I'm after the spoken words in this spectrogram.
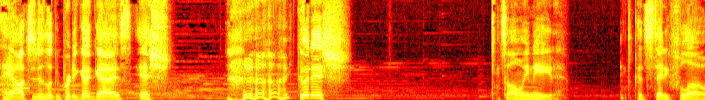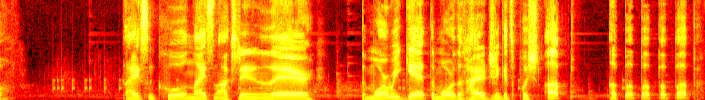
Hey, oxygen's looking pretty good, guys. Ish. Good-ish. That's all we need. Good steady flow. Nice and cool, nice and oxygenated in there. The more we get, the more the hydrogen gets pushed up, up, up, up, up, up.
